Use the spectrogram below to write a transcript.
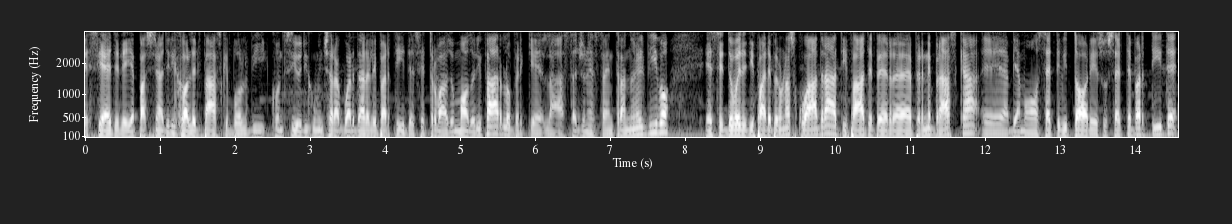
eh, siete degli appassionati di college basketball vi consiglio di cominciare a guardare le partite se trovate un modo di farlo perché la stagione sta entrando nel vivo e se dovete tifare per una squadra tifate per, per Nebraska. Abbiamo 7 vittorie su 7 partite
